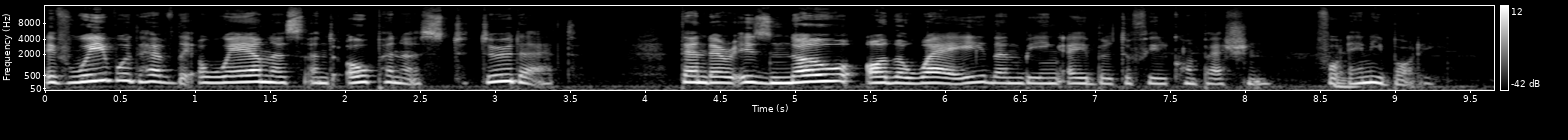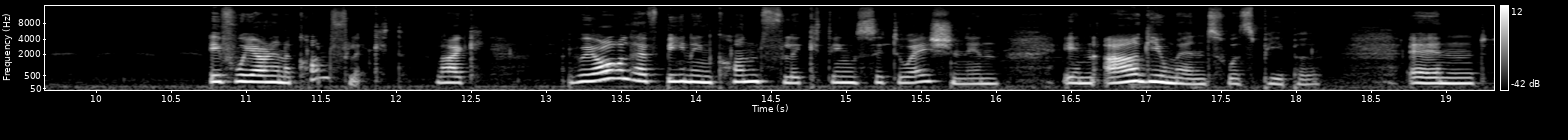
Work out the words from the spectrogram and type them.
if we would have the awareness and openness to do that, then there is no other way than being able to feel compassion for mm. anybody. If we are in a conflict, like we all have been in conflicting situation in in arguments with people and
